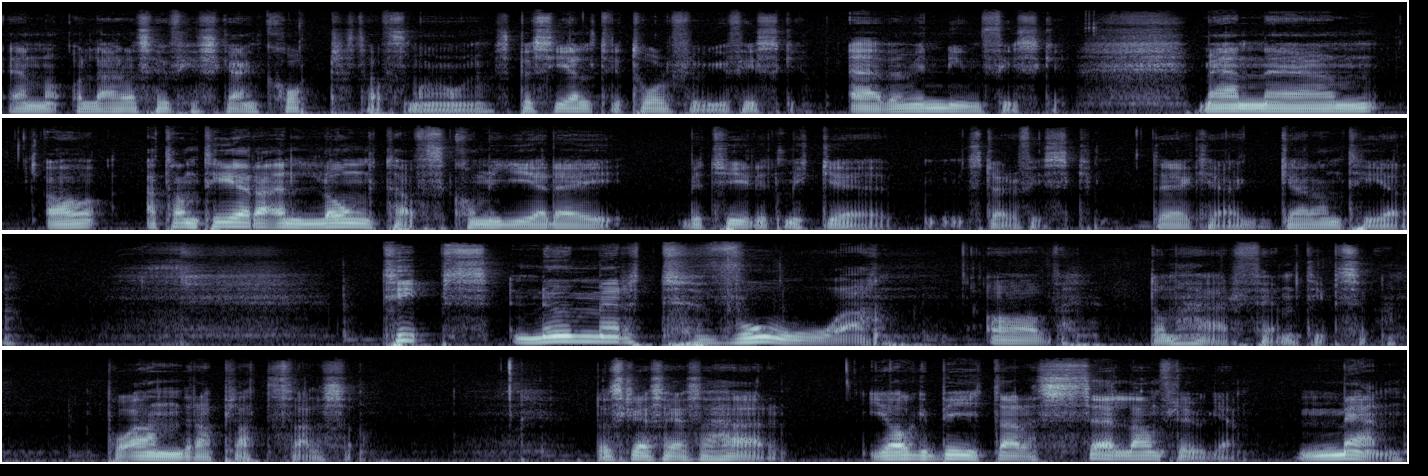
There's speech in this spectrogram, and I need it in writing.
än att lära sig att fiska en kort tafs många gånger. Speciellt vid torrflugefiske. Även vid nymfiske. Men eh, ja, att hantera en lång tafs kommer ge dig betydligt mycket större fisk. Det kan jag garantera. Tips nummer två av de här fem tipsen. På andra plats alltså. Då skulle jag säga så här. Jag byter sällan fluga. Men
